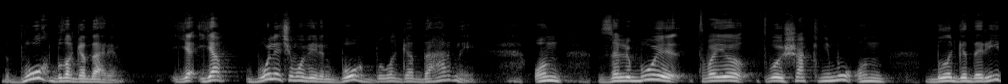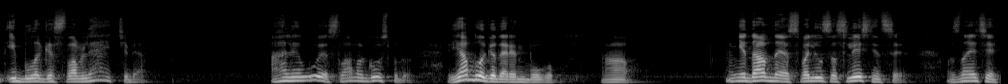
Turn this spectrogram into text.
Бог благодарен. Я, я более чем уверен, Бог благодарный. Он за любой твое, твой шаг к Нему, Он благодарит и благословляет тебя. Аллилуйя, слава Господу. Я благодарен Богу. А, недавно я свалился с лестницы. Вы знаете,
